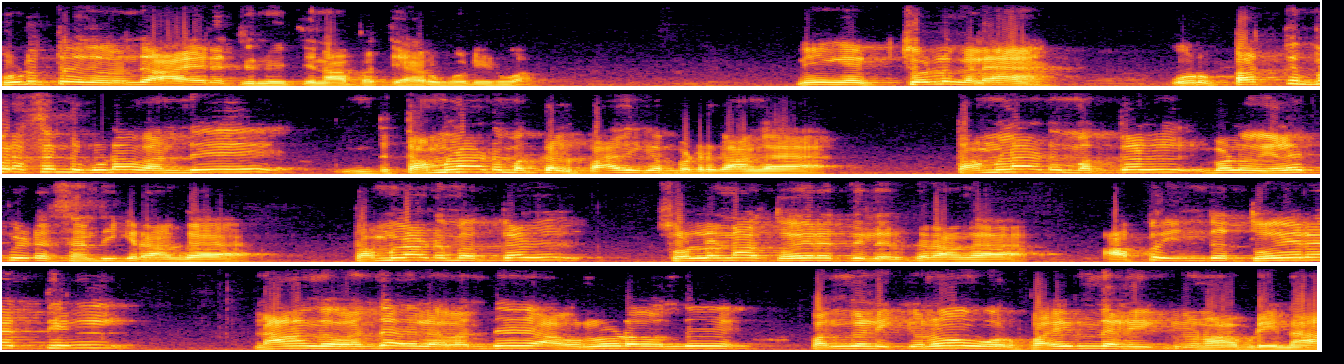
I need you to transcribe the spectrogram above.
கொடுத்தது வந்து ஆயிரத்தி நூற்றி நாற்பத்தி ஆறு கோடி ரூபா. நீங்கள் சொல்லுங்களேன் ஒரு பத்து பர்சன்ட் கூட வந்து இந்த தமிழ்நாடு மக்கள் பாதிக்கப்பட்டிருக்காங்க. தமிழ்நாடு மக்கள் இவ்வளவு இழப்பீடை சந்திக்கிறாங்க. தமிழ்நாடு மக்கள் சொல்லனா துயரத்தில் இருக்கிறாங்க. அப்போ இந்த துயரத்தில் நாங்கள் வந்து அதில் வந்து அவர்களோட வந்து பங்களிக்கணும் ஒரு பகிர்ந்தளிக்கணும் அப்படின்னா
